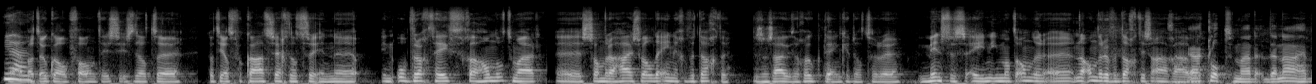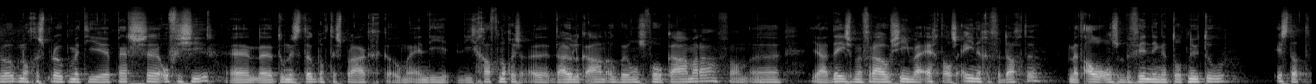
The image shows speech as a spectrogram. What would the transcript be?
Ja. ja. wat ook wel opvallend is, is dat, uh, dat die advocaat zegt dat ze in, uh, in opdracht heeft gehandeld, maar uh, Sandra H. is wel de enige verdachte. Dus dan zou je toch ook denken dat er minstens één iemand ander, een andere verdachte is aangehouden. Ja, klopt. Maar daarna hebben we ook nog gesproken met die persofficier. en toen is het ook nog ter sprake gekomen. En die, die gaf nog eens duidelijk aan, ook bij ons voor camera, van ja, deze mevrouw zien wij echt als enige verdachte. Met al onze bevindingen tot nu toe is dat,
